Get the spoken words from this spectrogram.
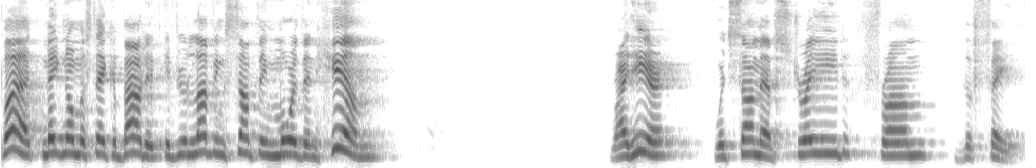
but make no mistake about it, if you're loving something more than Him, right here, which some have strayed from the faith.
